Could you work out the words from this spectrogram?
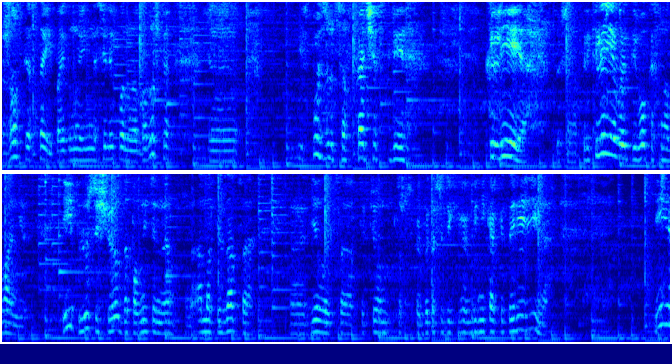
жестко стоит. Поэтому именно силиконовая подушка э, используется в качестве клея то есть она приклеивает его к основанию. И плюс еще дополнительно амортизация э, делается путем, то что как бы это все-таки как бы не как это резина. И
